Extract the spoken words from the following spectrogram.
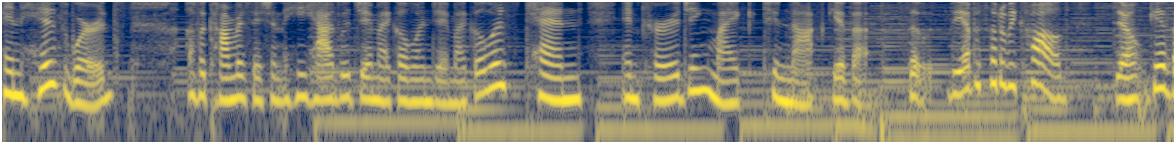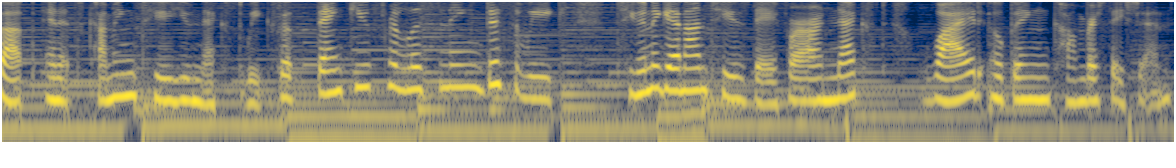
In his words, of a conversation that he had with J. Michael when J. Michael was 10, encouraging Mike to not give up. So the episode will be called Don't Give Up, and it's coming to you next week. So thank you for listening this week. Tune again on Tuesday for our next wide open conversation.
